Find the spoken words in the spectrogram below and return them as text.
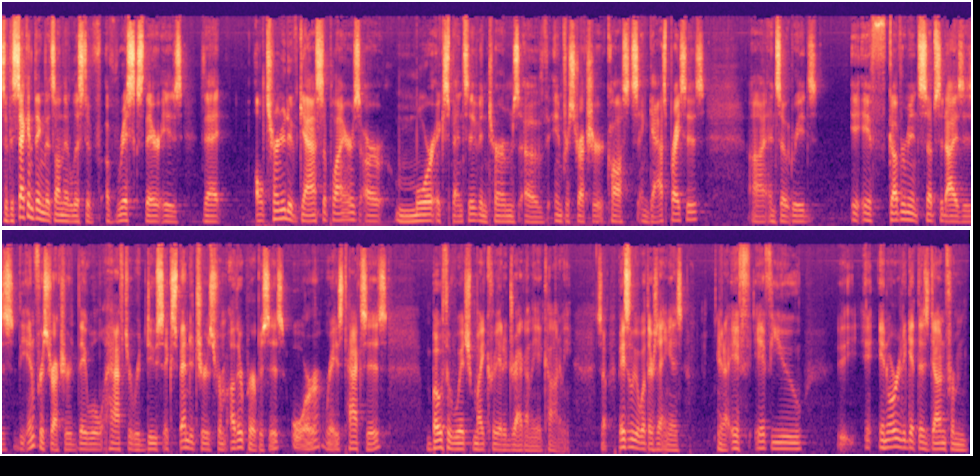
So the second thing that's on their list of, of risks there is that alternative gas suppliers are more expensive in terms of infrastructure costs and gas prices. Uh, and so it reads if government subsidizes the infrastructure, they will have to reduce expenditures from other purposes or raise taxes, both of which might create a drag on the economy. So basically, what they're saying is, you know, if if you in order to get this done from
